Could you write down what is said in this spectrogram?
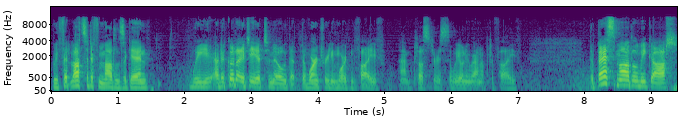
We fit lots of different models again. we had a good idea to know that there weren't really more than five um, clusters, so we only ran up to five. The best model we got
